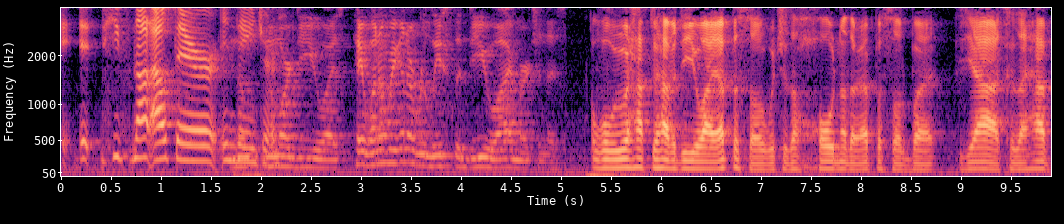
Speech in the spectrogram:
it, it, he's not out there in No, danger. no more DUIs. Hey, when are we gonna release the DUI merchandise? Well, we would have to have a DUI episode, which is a whole nother episode. But yeah, because I have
